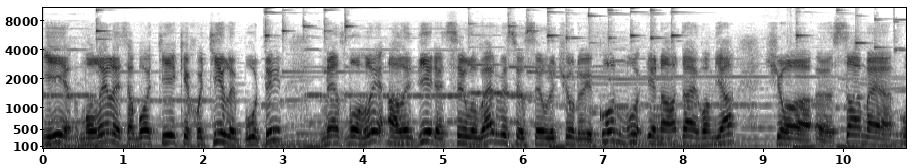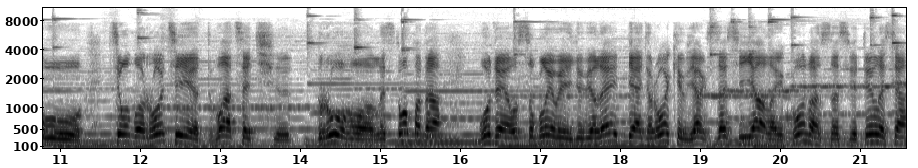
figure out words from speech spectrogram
і молились, або ті, які хотіли бути, не змогли, але вірять в силу вервисів, силу чудо ікон. Ну і нагадаю вам я, що е, саме у цьому році, 22 листопада, буде особливий ювілей 5 років, як засіяла ікона, засвітилася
